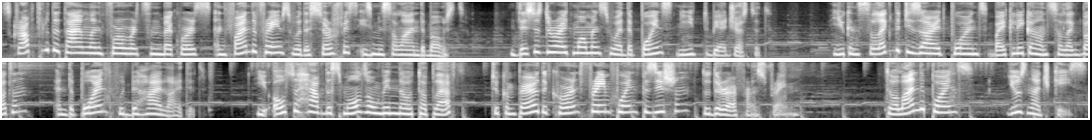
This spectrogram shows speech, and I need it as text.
Scrub through the timeline forwards and backwards and find the frames where the surface is misaligned the most. This is the right moments where the points need to be adjusted. You can select the desired point by clicking on select button and the point would be highlighted. You also have the small zoom window top left to compare the current frame point position to the reference frame. To align the points, use nudge keys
